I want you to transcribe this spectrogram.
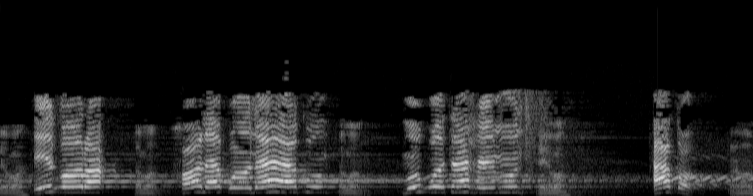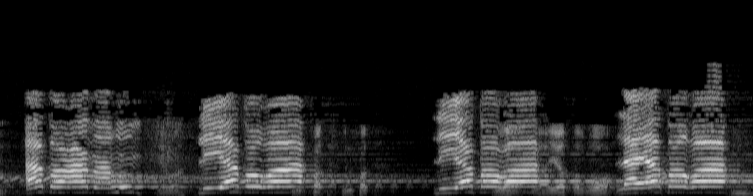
أيوة. اقرأ. تمام. خلقناكم. تمام. مقتحم. أيوة. أط تمام. أطعمهم. أيوة. ليطغى. بالفتح بالفتح. ليطغى. لا لا يطغى. ليطغى. مم.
